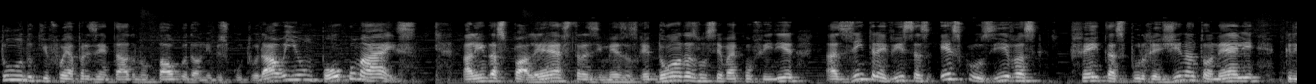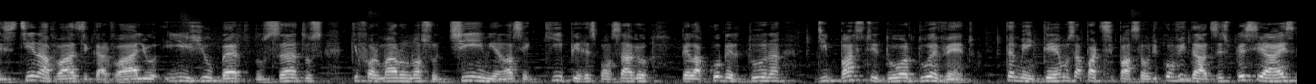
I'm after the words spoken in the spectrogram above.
tudo que foi apresentado no palco da Unibis Cultural e um pouco mais. Além das palestras e mesas redondas, você vai conferir as entrevistas exclusivas feitas por Regina Antonelli, Cristina Vaz de Carvalho e Gilberto dos Santos, que formaram o nosso time, a nossa equipe responsável pela cobertura de bastidor do evento. Também temos a participação de convidados especiais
